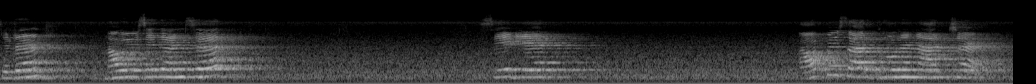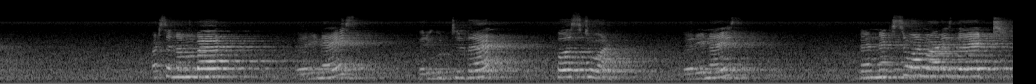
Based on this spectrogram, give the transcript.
Children, now you say the answer. Say, dear. Apples are grown in orchard. What's the number? Very nice. Very good, children. First one. Very nice. The next one, what is that?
